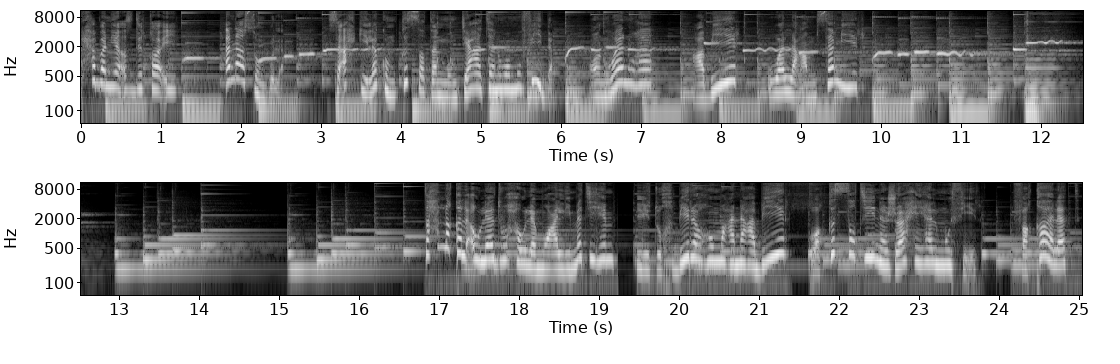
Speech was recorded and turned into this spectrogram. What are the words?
مرحبا يا أصدقائي. أنا سنبلة. سأحكي لكم قصة ممتعة ومفيدة. عنوانها عبير والعم سمير تحلق الأولاد حول معلمتهم لتخبرهم عن عبير وقصة نجاحها المثير. فقالت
